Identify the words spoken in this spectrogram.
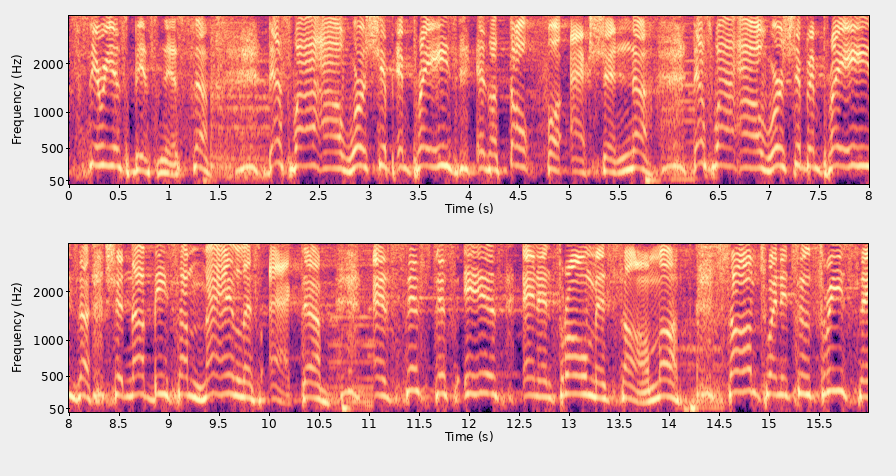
serious business. That's why our worship and praise is a thoughtful action. That's why our worship and praise should not be some mindless act. Uh, And since this is an enthronement psalm, Psalm 22 3 says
